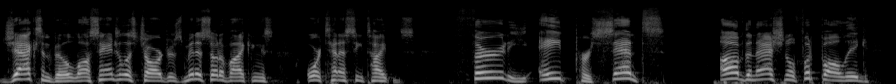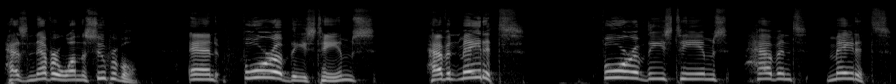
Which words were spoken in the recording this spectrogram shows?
Jacksonville, Los Angeles Chargers, Minnesota Vikings, or Tennessee Titans? 38% of the National Football League has never won the Super Bowl. And four of these teams haven't made it. Four of these teams haven't made it.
